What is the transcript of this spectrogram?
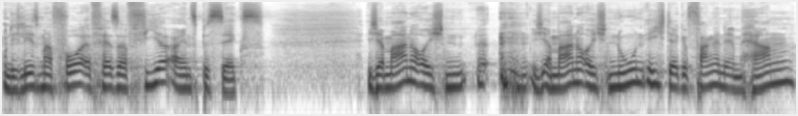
Und ich lese mal vor, Epheser 4, 1 bis 6. Ich ermahne euch, ich ermahne euch nun, ich, der Gefangene im Herrn,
